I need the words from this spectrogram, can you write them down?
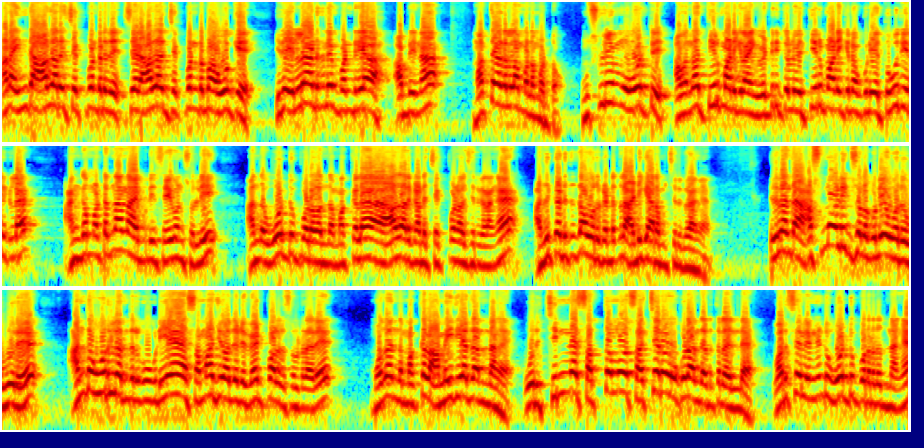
ஆனா இந்த ஆதாரை செக் பண்றது. சரி ஆதார் செக் பண்றமா? ஓகே இதை எல்லா இடத்துலயும் பண்றியா? அப்படின்னா மத்த இடம்லாம் பண்ண மாட்டோம். முஸ்லீம் ஓட்டு அவன் தான் தீர்மானிக்கிறாங்க வெற்றி தோல்வியை தீர்மானிக்கக்கூடிய தொகுதி இருக்குல்ல அங்க மட்டும்தான் நான் இப்படி செய்வேன்னு சொல்லி அந்த ஓட்டு போட வந்த மக்களை ஆதார் கார்டை செக் பண்ண வச்சிருக்காங்க அதுக்கடுத்து தான் ஒரு கட்டத்தில் அடிக்க ஆரம்பிச்சிருக்காங்க இதுல அந்த அஸ்மோலின்னு சொல்லக்கூடிய ஒரு ஊரு அந்த ஊர்ல இருந்திருக்கக்கூடிய சமாஜ்வாதியோட வேட்பாளர் சொல்றாரு. முதல் அந்த மக்கள் அமைதியா தான் இருந்தாங்க. ஒரு சின்ன சத்தமோ சச்சரவோ கூட அந்த இடத்துல இல்ல. வரிசையில நின்று ஓட்டு போடுறது இருந்தாங்க.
